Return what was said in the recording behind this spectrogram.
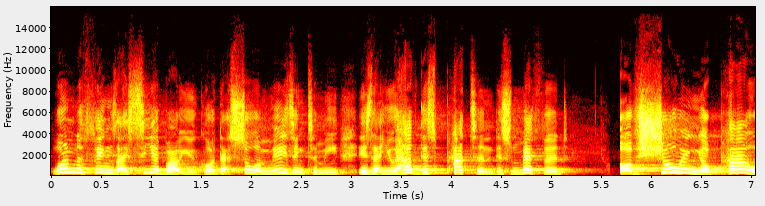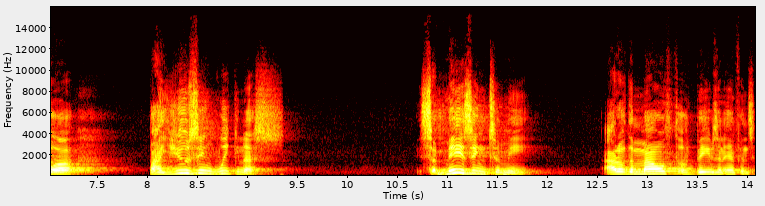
One of the things I see about you, God, that's so amazing to me is that you have this pattern, this method of showing your power by using weakness. It's amazing to me. Out of the mouth of babes and infants.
